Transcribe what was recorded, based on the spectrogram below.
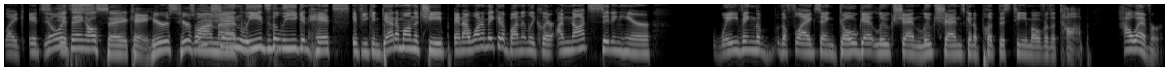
Like it's the only it's- thing I'll say, okay, here's here's why I'm at. leads the league in hits if you can get him on the cheap. And I want to make it abundantly clear: I'm not sitting here waving the the flag saying "Go get Luke Schenn." Luke Schenn's going to put this team over the top. However,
